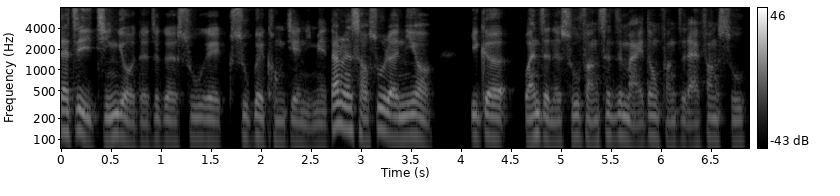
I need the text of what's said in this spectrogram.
在自己仅有的这个书柜书柜空间里面。当然，少数人你有一个完整的书房，甚至买一栋房子来放书。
